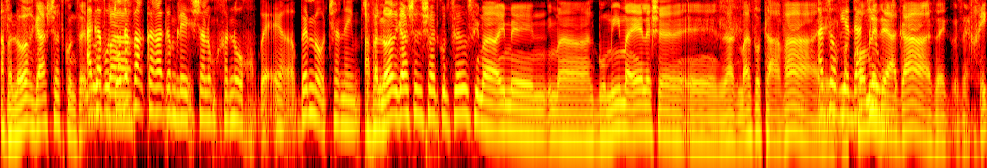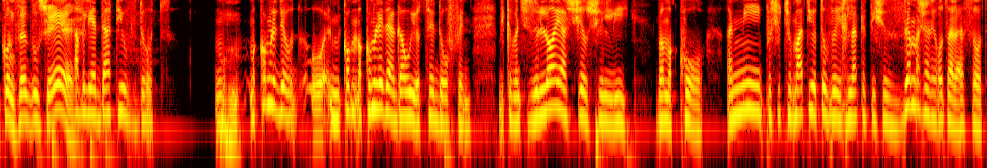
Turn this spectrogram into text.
אבל לא הרגשת שאת קונצנזוס? אגב, אותו ב- דבר קרה גם לשלום חנוך, הרבה מאוד שנים. אבל לא הרגשת שאת קונצנזוס עם, ה, עם, אה, עם האלבומים האלה, ש... אה, יודעת, מה זאת אהבה? אה, עזוב, מקום ידעתי עובד- לדאגה, זה, זה הכי קונצנזוס שיש. אבל ידעתי עובדות. מקום, לדאג, מקום, מקום לדאגה הוא יוצא דופן, מכיוון שזה לא היה שיר שלי במקור. אני פשוט שמעתי אותו והחלטתי שזה מה שאני רוצה לעשות.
